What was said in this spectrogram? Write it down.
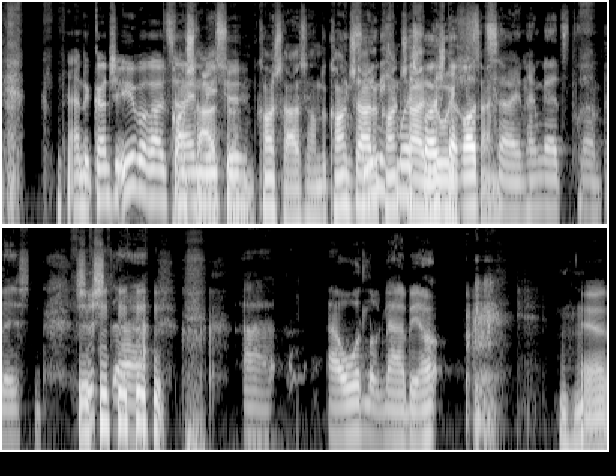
Nein, du kannst überall Kannst sein, Michel. raussuchen. Kannst raussuchen. Du kannst auch, du kannst muss auch fast der Rot sein. sein. Haben wir jetzt dran am besten. Sonst äh, äh, ein Adler, glaube ich, ja. Ja.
